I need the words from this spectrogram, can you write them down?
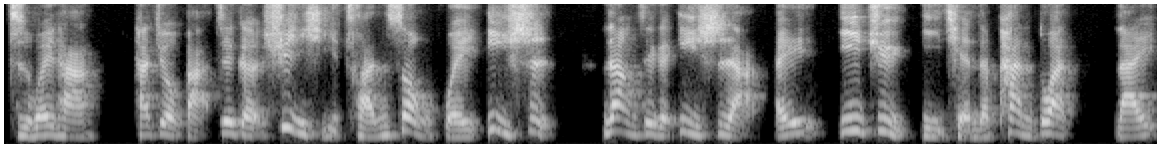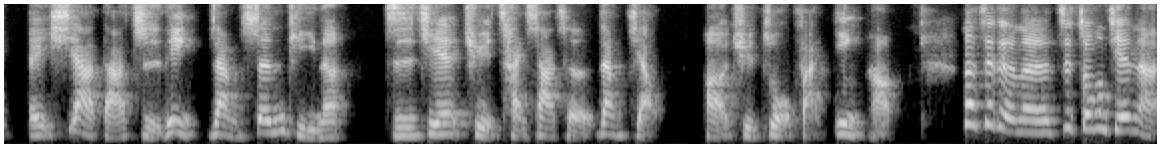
指挥它？它就把这个讯息传送回意识，让这个意识啊，哎，依据以前的判断。来，哎，下达指令，让身体呢直接去踩刹车，让脚啊去做反应哈。那这个呢，这中间呢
